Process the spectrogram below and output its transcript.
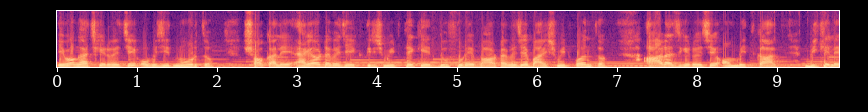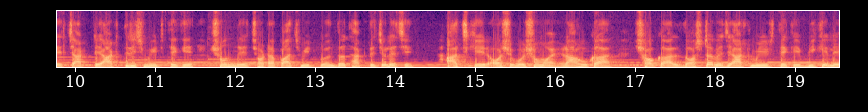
এবং আজকে রয়েছে অভিজিৎ মুহূর্ত। সকালে এগারোটা বেজে একত্রিশ মিনিট থেকে দুপুরে বারোটা বেজে বাইশ মিনিট পর্যন্ত। আর আজকে রয়েছে অমৃতকাল। বিকেলে চারটে আটত্রিশ মিনিট থেকে সন্ধে ছটা পাঁচ মিনিট পর্যন্ত থাকতে চলেছে। আজকের অশুভ সময়, রাহুকাল। সকাল দশটা বেজে আট মিনিট থেকে বিকেলে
